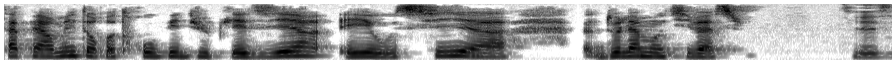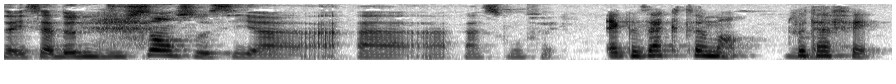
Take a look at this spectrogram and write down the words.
ça permet de retrouver du plaisir et aussi euh, de la motivation. Ça, et ça donne du sens aussi à, ce qu'on fait. Exactement, tout à fait.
